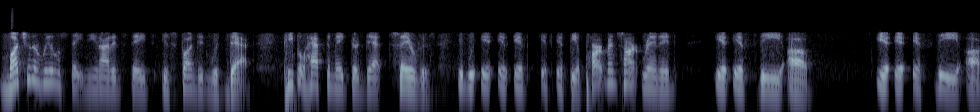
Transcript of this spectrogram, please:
Much of the real estate in the United States is funded with debt. People have to make their debt service. If if if, if the apartments aren't rented, if, if the uh, if, if the uh,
